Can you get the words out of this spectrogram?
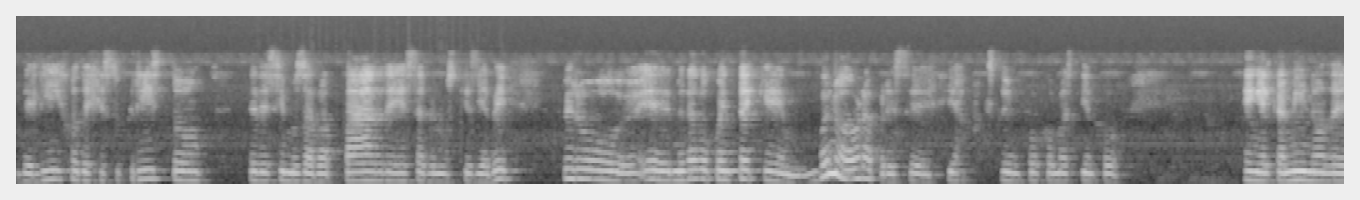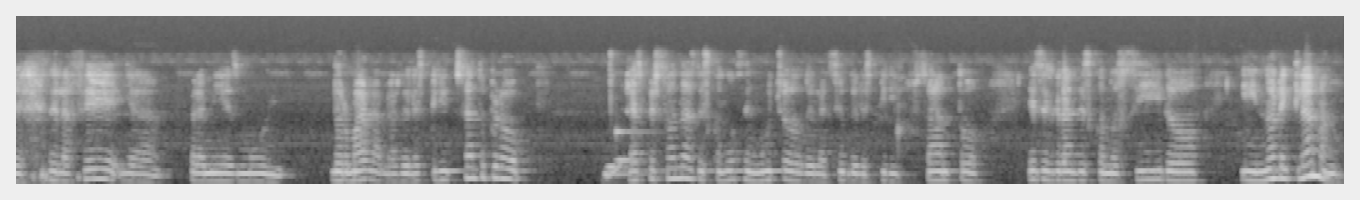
del Hijo, de Jesucristo, le decimos Abba Padre, sabemos que es Yahvé, pero eh, me he dado cuenta que, bueno, ahora parece, ya estoy un poco más tiempo en el camino de, de la fe, ya para mí es muy normal hablar del Espíritu Santo, pero las personas desconocen mucho de la acción del Espíritu Santo, es el gran desconocido y no le claman,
